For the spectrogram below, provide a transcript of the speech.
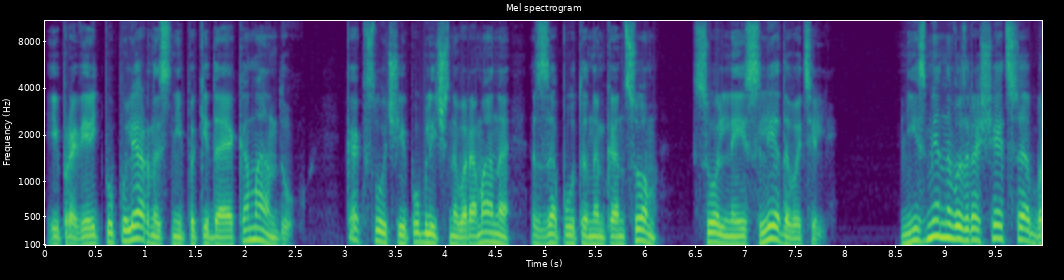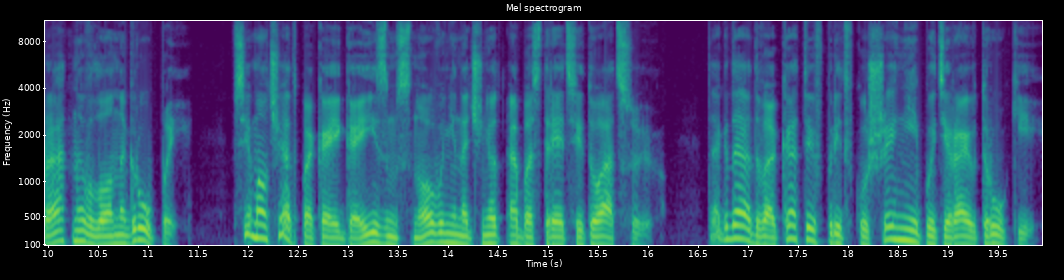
и проверить популярность, не покидая команду. Как в случае публичного романа с запутанным концом, сольный исследователь неизменно возвращается обратно в лоно группы. Все молчат, пока эгоизм снова не начнет обострять ситуацию. Тогда адвокаты в предвкушении потирают руки.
